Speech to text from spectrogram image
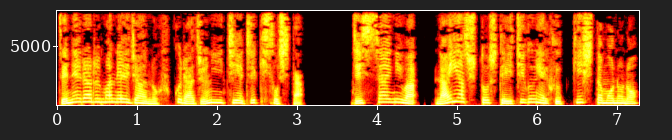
ゼネラルマネージャーの福良純一へ直訴した。実際には内野手として1軍へ復帰したものの、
